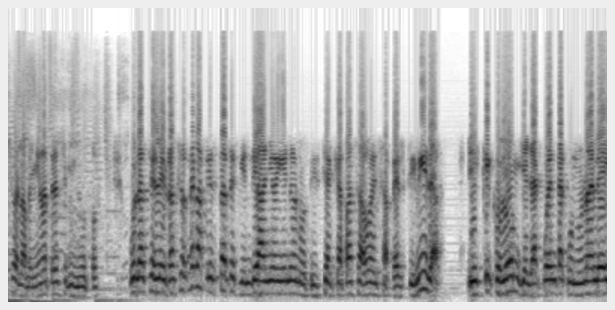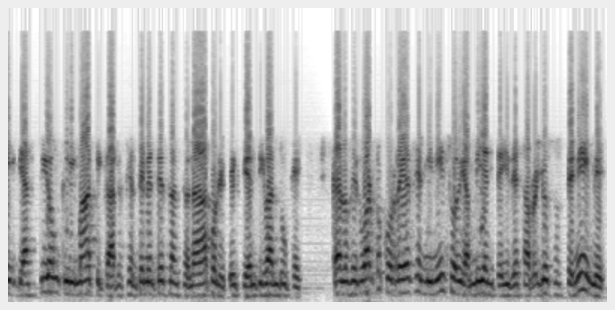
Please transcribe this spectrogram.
8 de la mañana, 13 minutos. Por la celebración de las fiestas de fin de año hay una noticia que ha pasado desapercibida. Y es que Colombia ya cuenta con una ley de acción climática recientemente sancionada por el presidente Iván Duque. Carlos Eduardo Correa es el ministro de Ambiente y Desarrollo Sostenible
